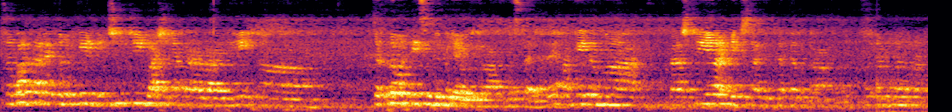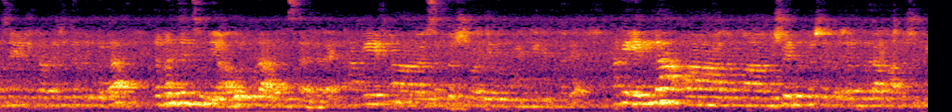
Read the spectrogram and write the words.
ಸಭಾ ಕಾರ್ಯಕ್ರಮಕ್ಕೆ ದಿಕ್ಸೂಚಿ ಭಾಷಣಕಾರರಾಗಿ ಚಕ್ರವರ್ತಿ ಸುಲಿಮಲೆ ಅವರು ಆಗಮಿಸ್ತಾ ಇದ್ದಾರೆ. ಹಾಗೆ ನಮ್ಮ ರಾಷ್ಟ್ರೀಯ ಅಧ್ಯಕ್ಷರಾಗಿರ್ತಕ್ಕಂಥ ಪ್ರಬಂಧನ್ ಸೂರ್ಯ ಅವರು ಕೂಡ ಆಗಮಿಸ್ತಾ ಇದ್ದಾರೆ ಹಾಗೆ ಆ, ಸಂತೋಷ್ ಶಿವಾಜಿ ಅವರು ವೇದಿಕೆಯಲ್ಲಿರ್ತಾರೆ ಹಾಗೆ ಎಲ್ಲ ಆ, ನಮ್ಮ ವಿಶ್ವ ಹಿಂದೂ ಪರಿಷತ್ ಪ್ರಜಾಂಗಣ ಮಾತೃಶಕ್ತಿ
